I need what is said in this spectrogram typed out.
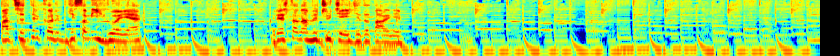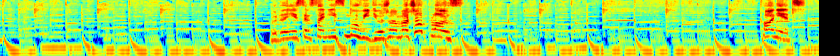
Patrzę tylko, gdzie są igły, nie? Reszta na wyczucie idzie totalnie. Kurde, nie jestem w stanie nic mówić, już mam oczopląs! Koniec!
